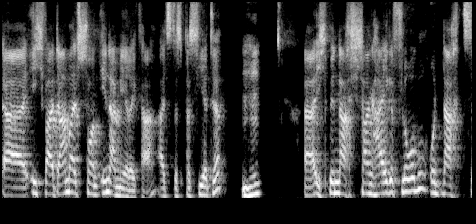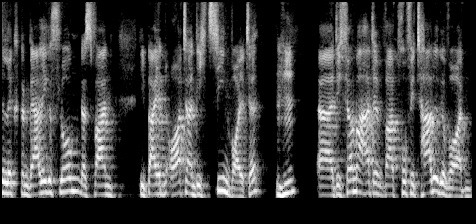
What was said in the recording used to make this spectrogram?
äh, ich war damals schon in Amerika, als das passierte. Mhm. Äh, ich bin nach Shanghai geflogen und nach Silicon Valley geflogen. Das waren die beiden Orte, an die ich ziehen wollte. Mhm. Äh, die Firma hatte, war profitabel geworden.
